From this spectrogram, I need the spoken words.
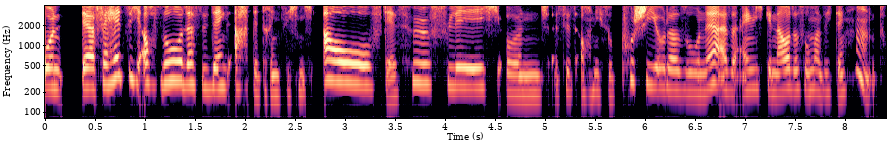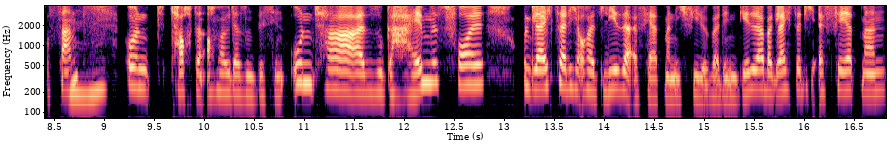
Und der verhält sich auch so, dass sie denkt, ach, der drängt sich nicht auf, der ist höflich und ist jetzt auch nicht so pushy oder so, ne? Also eigentlich genau das, wo man sich denkt, hm, interessant. Mhm. Und taucht dann auch mal wieder so ein bisschen unter, also so geheimnisvoll. Und gleichzeitig auch als Leser erfährt man nicht viel über den Gil, aber gleichzeitig erfährt man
